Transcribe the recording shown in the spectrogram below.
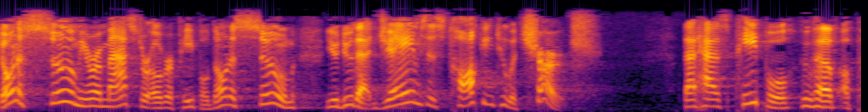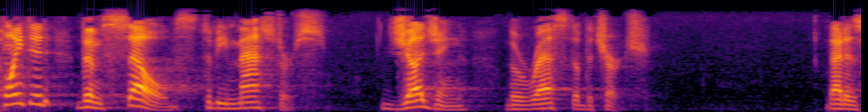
Don't assume you're a master over people. Don't assume you do that. James is talking to a church that has people who have appointed themselves to be masters, judging the rest of the church. That is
